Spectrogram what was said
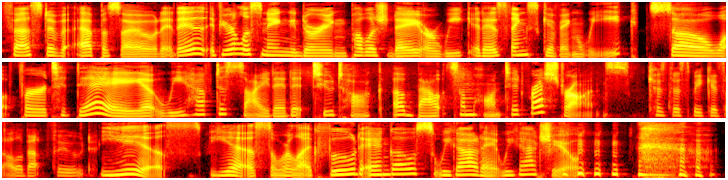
festive episode. It is, if you're listening during published day or week, it is Thanksgiving week. So for today, we have decided to talk about some haunted restaurants. Because this week is all about food. Yes, yes. So we're like, food and ghosts, we got it. We got you.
